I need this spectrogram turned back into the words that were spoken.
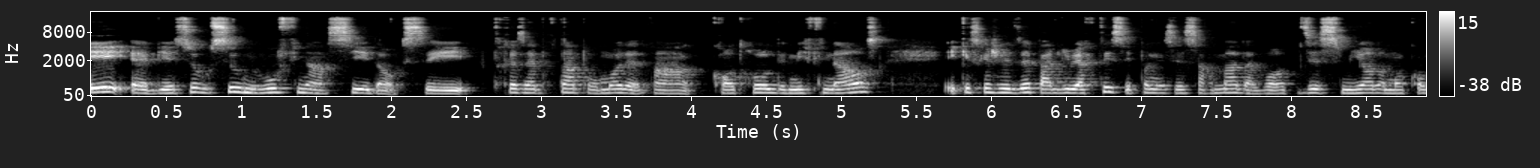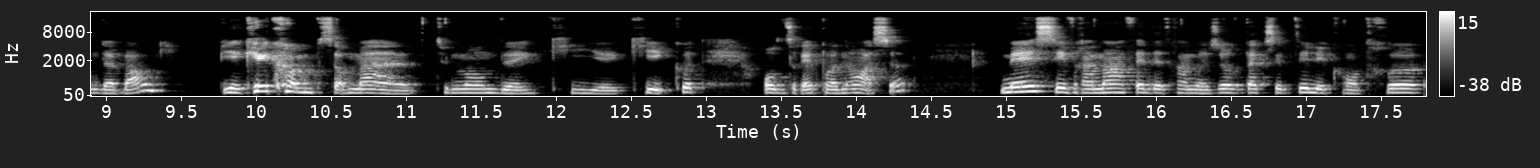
et euh, bien sûr aussi au niveau financier. Donc, c'est très important pour moi d'être en contrôle de mes finances. Et qu'est-ce que je veux dire par liberté? C'est pas nécessairement d'avoir 10 millions dans mon compte de banque, bien que comme sûrement euh, tout le monde euh, qui, qui écoute, on dirait pas non à ça. Mais c'est vraiment en fait d'être en mesure d'accepter les contrats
